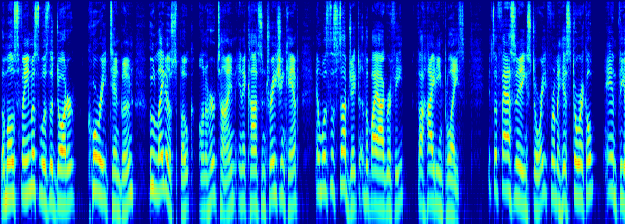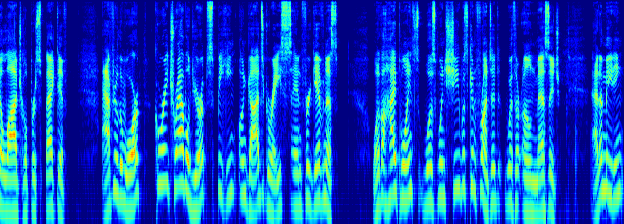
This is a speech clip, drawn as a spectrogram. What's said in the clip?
The most famous was the daughter, Corrie ten Boom, who later spoke on her time in a concentration camp and was the subject of the biography The Hiding Place. It's a fascinating story from a historical and theological perspective. After the war, Corrie traveled Europe speaking on God's grace and forgiveness. One of the high points was when she was confronted with her own message. At a meeting,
